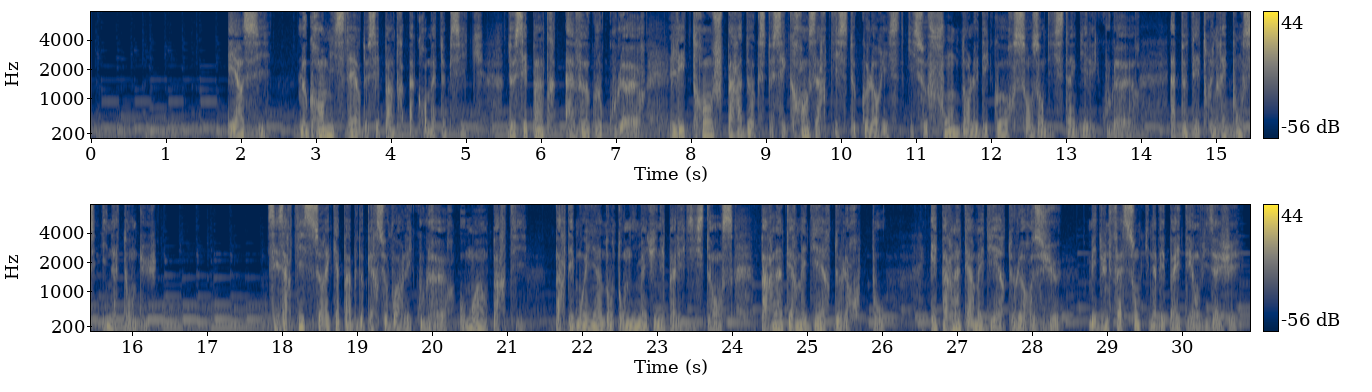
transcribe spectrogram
Et ainsi, le grand mystère de ces peintres achromatopsiques, de ces peintres aveugles aux couleurs, l'étrange paradoxe de ces grands artistes coloristes qui se fondent dans le décor sans en distinguer les couleurs, a peut-être une réponse inattendue. Ces artistes seraient capables de percevoir les couleurs, au moins en partie, par des moyens dont on n'imaginait pas l'existence, par l'intermédiaire de leur peau et par l'intermédiaire de leurs yeux, mais d'une façon qui n'avait pas été envisagée.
